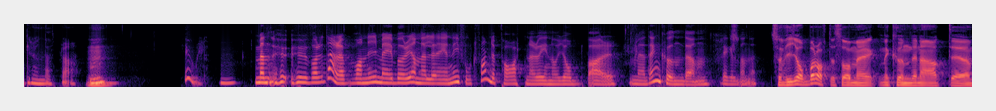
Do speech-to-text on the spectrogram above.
grundat bra. Mm. mm. Kul. Mm. Men hur, hur, var det där? Var ni med i början eller är ni fortfarande partner och inne och jobbar med den kunden regelbundet? Så vi jobbar ofta så med, med kunderna att eh,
